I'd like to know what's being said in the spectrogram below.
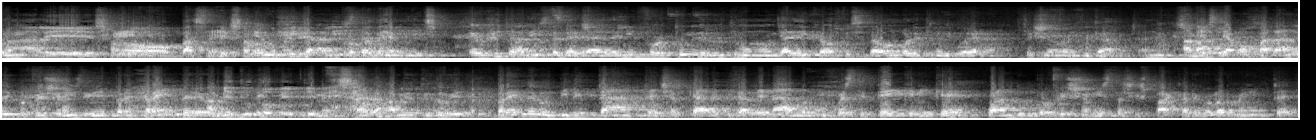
culturali sono bassi sono è uscita la lista, di, è uscita la lista del, degli infortuni dell'ultimo mondiale di CrossFit si dava un bollettino di guerra effettivamente cioè, ma stiamo parlando di professionisti quindi per prendere tutto vittime prendere un dilettante e cercare di allenarlo con queste tecniche quando un professionista si spacca regolarmente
